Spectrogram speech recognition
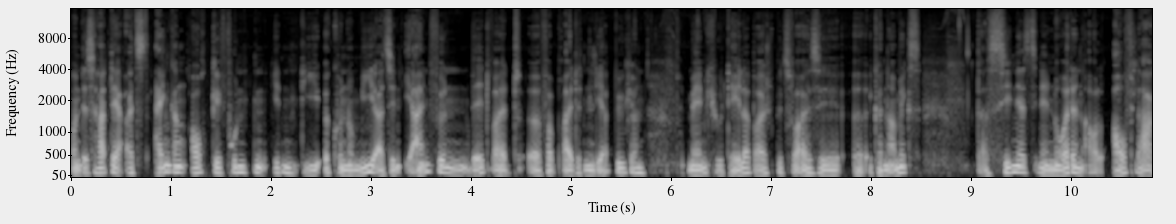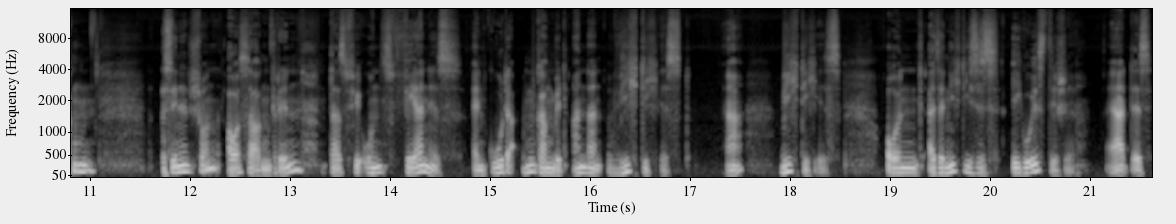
und das hat er als Eingang auch gefunden in die Ökonomie, also in einführenden weltweit äh, verbreiteten Lehrbüchern, Manque Taylor beispielsweise, äh, Economics, das sind jetzt in den neueren Au- Auflagen sind schon Aussagen drin, dass für uns Fairness, ein guter Umgang mit anderen wichtig ist. Ja, wichtig ist. Und also nicht dieses Egoistische. Ja, das,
